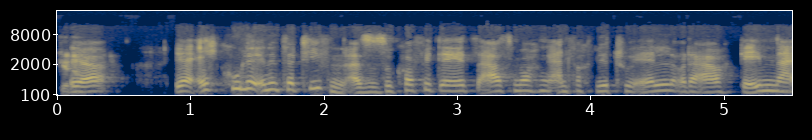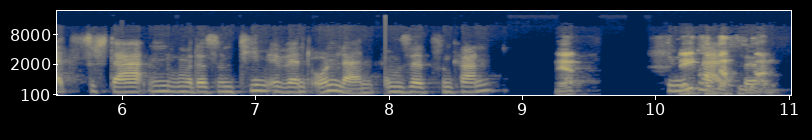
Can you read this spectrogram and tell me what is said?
Genau. Ja. Ja, echt coole Initiativen. Also so Coffee Dates ausmachen, einfach virtuell oder auch Game Nights zu starten, wo man da so ein Team-Event online umsetzen kann. Ja. Nee, kommt auch gut an.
